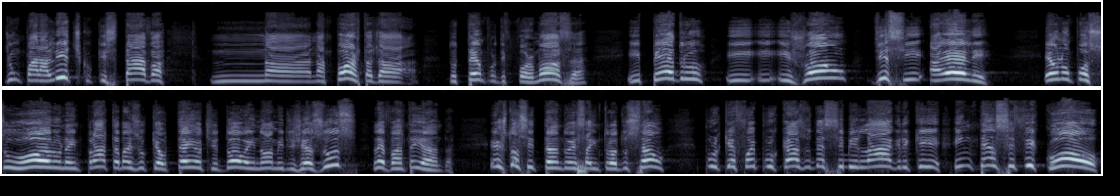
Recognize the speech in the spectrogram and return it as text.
de um paralítico que estava na, na porta da, do templo de Formosa, e Pedro e, e, e João disse a ele: Eu não possuo ouro nem prata, mas o que eu tenho eu te dou em nome de Jesus, levanta e anda. Eu estou citando essa introdução porque foi por causa desse milagre que intensificou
